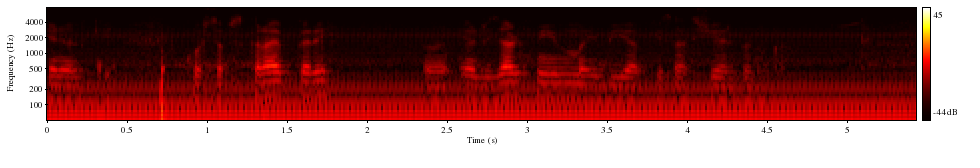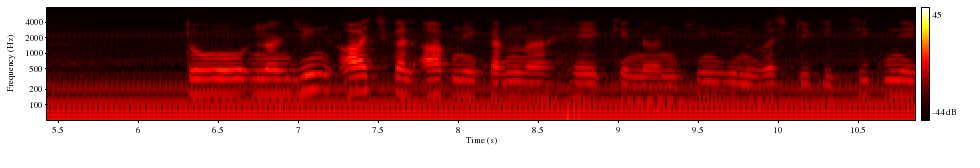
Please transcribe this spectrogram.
चैनल के। को सब्सक्राइब करें रिज़ल्ट में मैं भी आपके साथ शेयर करूँगा। तो नानजिंग आजकल आपने करना है कि नानजिंग यूनिवर्सिटी के जितने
